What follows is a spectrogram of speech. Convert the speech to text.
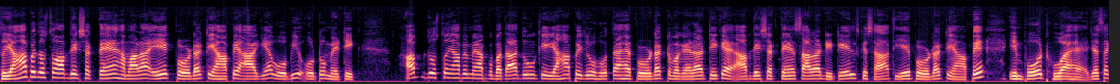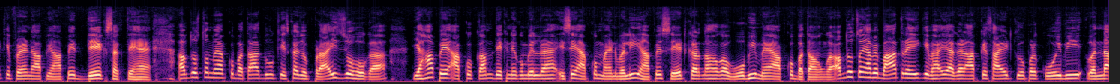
तो यहाँ पे दोस्तों आप देख सकते हैं, हमारा एक प्रोडक्ट यहाँ पे आ गया, वो भी ऑटोमेटिक अब दोस्तों यहाँ पे मैं आपको बता दूँ कि यहाँ पे जो होता है प्रोडक्ट वगैरह, ठीक है, आप देख सकते हैं सारा डिटेल्स के साथ ये प्रोडक्ट यहाँ पे इंपोर्ट हुआ है। जैसा कि फ्रेंड आप यहाँ पे देख सकते हैं। अब दोस्तों मैं आपको बता दूँ कि इसका जो प्राइस जो होगा, यहाँ पे आपको कम देखने को मिल रहा है। इसे आपको मैनुअली यहाँ पे सेट करना होगा, वो भी मैं आपको बताऊँगा। अब दोस्तों यहाँ पर बात रही कि भाई अगर आपके साइट के ऊपर कोई भी बंदा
